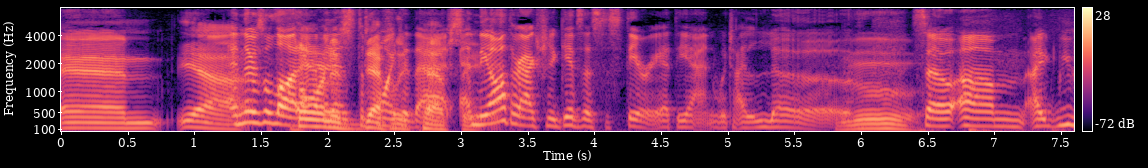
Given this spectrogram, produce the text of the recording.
And yeah, and there's a lot of evidence to point to that. Pepsi. And the author actually gives us this theory at the end, which I love. Ooh. So, um, I you,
